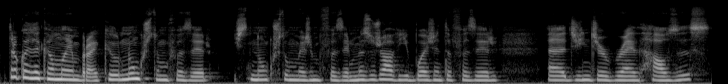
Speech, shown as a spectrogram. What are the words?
Outra coisa que eu me lembrei, que eu não costumo fazer, isto não costumo mesmo fazer, mas eu já vi boa gente a fazer uh, gingerbread houses,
